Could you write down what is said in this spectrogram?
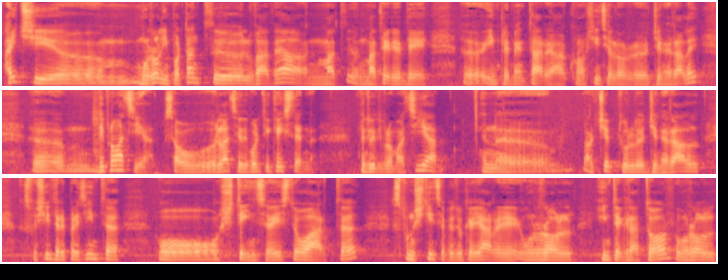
Aici un rol important îl va avea în materie de implementare a cunoștințelor generale diplomația sau relația de politică externă. Pentru că diplomația în uh, acceptul general, în sfârșit, reprezintă o știință, este o artă, spun știință pentru că ea are un rol integrator, un rol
